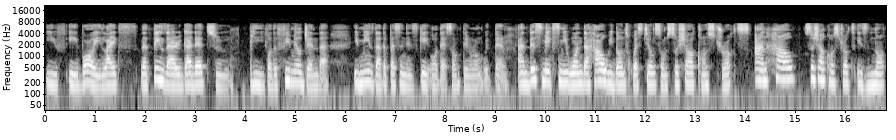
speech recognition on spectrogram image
if a boy likes the things that are regarded to be for the female gender, it means that the person is gay or there's something wrong with them. And this makes me wonder how we don't question some social constructs and how social construct is not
